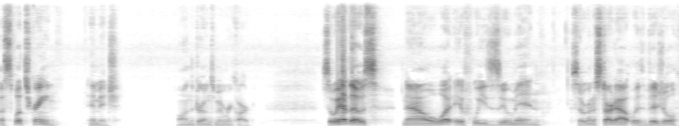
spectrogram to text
A split screen image on the drone's memory card. So we have those. Now, what if we zoom in? So we're going to start out with visual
